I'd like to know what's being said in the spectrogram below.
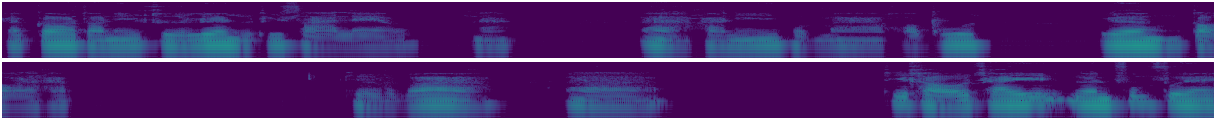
แล้วก็ตอนนี้คือเรื่องอยู่ที่ศาลแล้วนะอ่าคราวนี้ผมมาขอพูดเรื่องต่อนะครับ เกี่ยวกับว่าอ่าที่เขาใช้เงินฟุ่มเฟือย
